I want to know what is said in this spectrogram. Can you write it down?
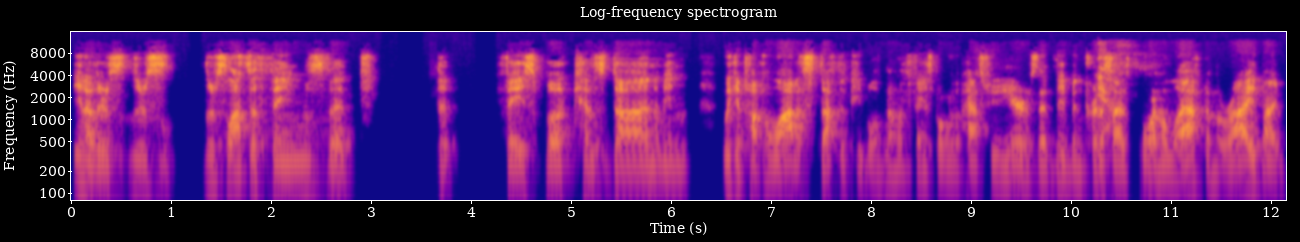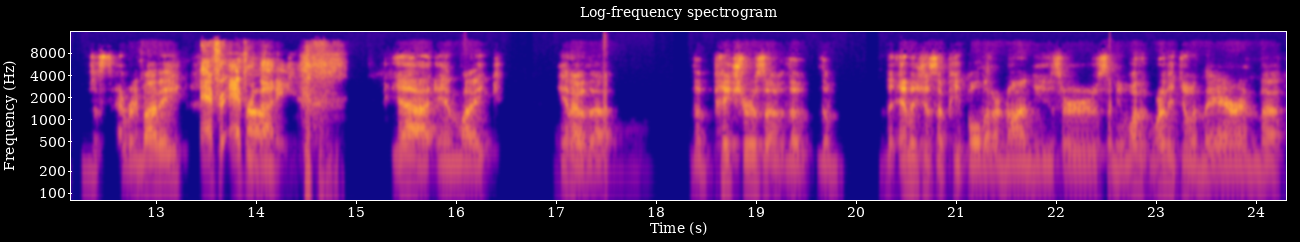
you know, there's there's there's lots of things that that Facebook has done. I mean, we could talk a lot of stuff that people have done with Facebook over the past few years that they've been criticized yeah. for on the left and the right by just everybody. Every, everybody. Um, yeah, and like you know the the pictures of the the the images of people that are non-users. I mean, what what are they doing there? And the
